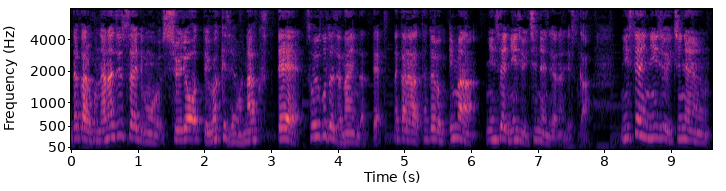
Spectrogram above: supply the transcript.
だからこう70歳でも終了っていうわけではなくて、そういうことじゃないんだって。だから、例えば今2021年じゃないですか。2021年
